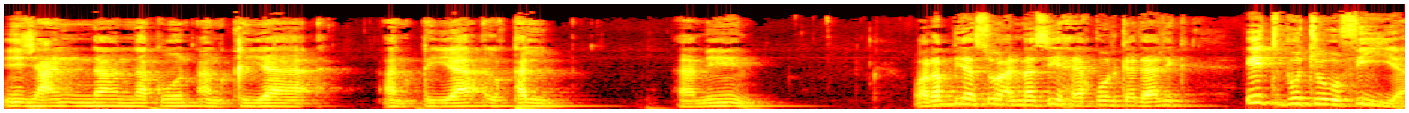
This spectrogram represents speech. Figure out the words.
يجعلنا نكون أنقياء أنقياء القلب. آمين. ورب يسوع المسيح يقول كذلك اثبتوا في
